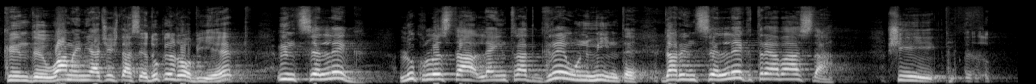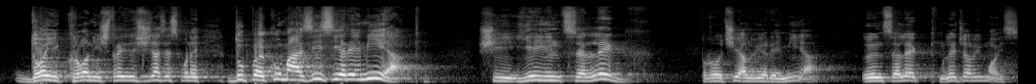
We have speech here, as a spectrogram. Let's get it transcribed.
Când oamenii aceștia se duc în robie, înțeleg lucrul ăsta le-a intrat greu în minte, dar înțeleg treaba asta. Și 2 Cronici 36 spune, după cum a zis Ieremia, și ei înțeleg prorocia lui Ieremia, înțeleg legea lui Moise.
